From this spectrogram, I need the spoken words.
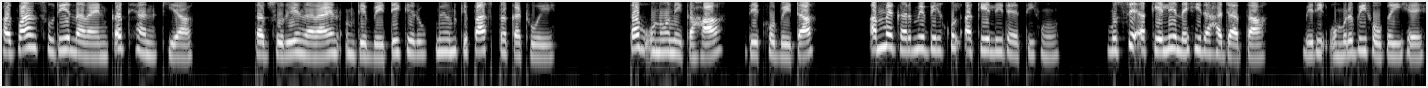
भगवान सूर्य नारायण का ध्यान किया। तब सूर्य नारायण उनके बेटे के रूप में उनके पास प्रकट हुए। तब उन्होंने कहा, देखो बेटा, अब मैं घर में बिल्कुल अकेली रहती हूँ। मुझसे अकेले नहीं रहा जाता। मेरी उम्र भी हो गई है।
